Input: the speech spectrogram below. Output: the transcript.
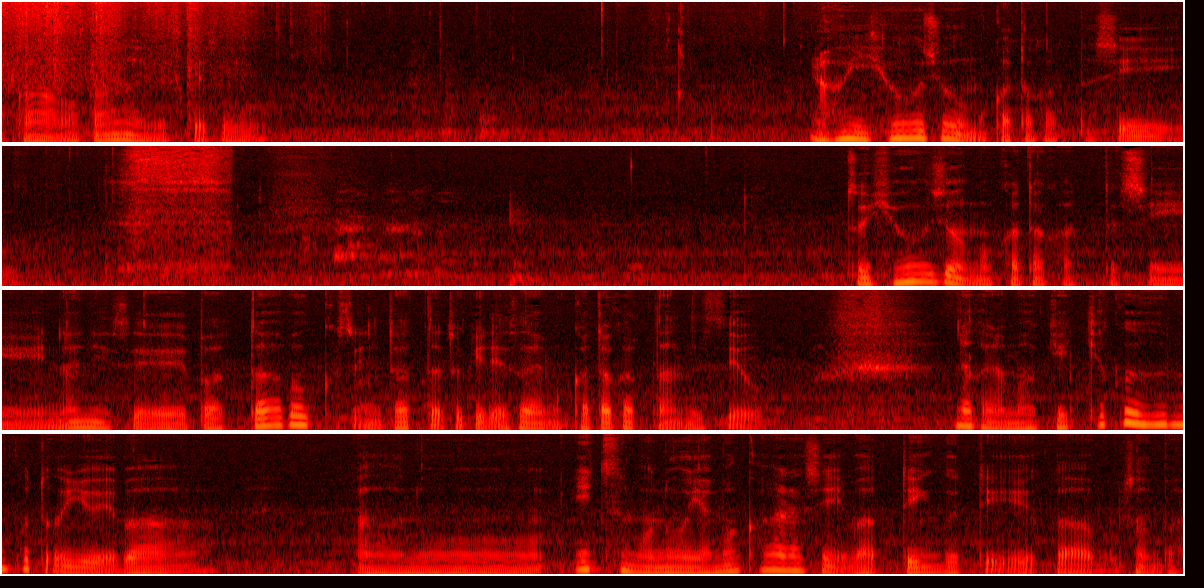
かわからないですけどやはり表情も硬かったし表情も硬かったし何せバッターボックスに立った時でさえも硬かったんですよ。だからまあ結局のことを言えばあのいつもの山川らしいバッティングっていうかそのバッ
